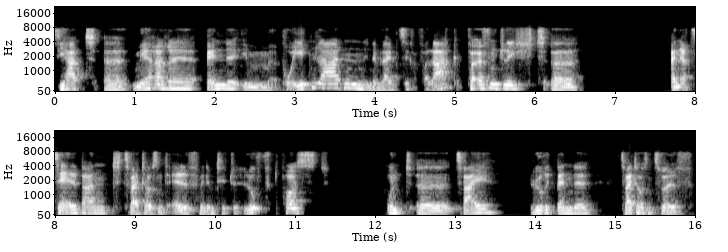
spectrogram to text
Sie hat äh, mehrere Bände im Poetenladen in dem Leipziger Verlag veröffentlicht. Äh, ein Erzählband 2011 mit dem Titel Luftpost und äh, zwei Lyrikbände 2012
